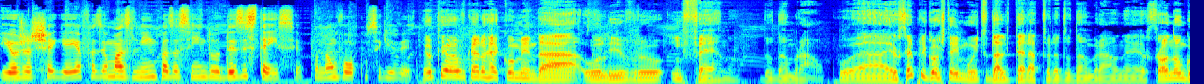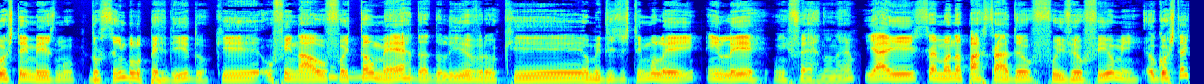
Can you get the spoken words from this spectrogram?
e eu já cheguei a fazer umas limpas assim do desistência. Eu não vou conseguir ver. Eu, eu quero recomendar o livro Inferno do Dan Brown. Uh, eu sempre gostei muito da literatura do Dan Brown, né? Eu só não gostei mesmo do símbolo perdido, que o final uhum. foi tão merda do livro que eu me desestimulei em ler O Inferno, né? E aí, semana passada eu fui ver o filme. Eu gostei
